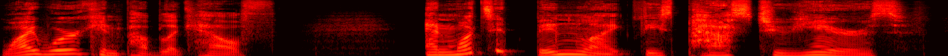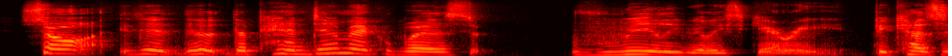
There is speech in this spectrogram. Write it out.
why work in public health? And what's it been like these past two years? So, the, the, the pandemic was really, really scary because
